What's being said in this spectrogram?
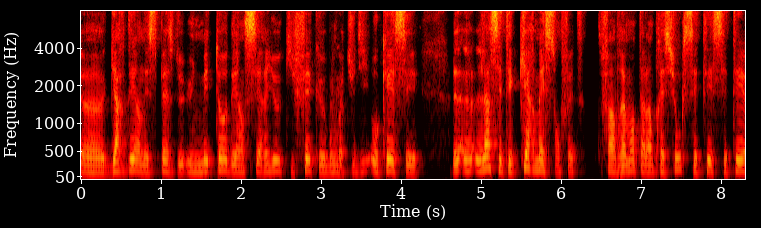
euh, garder un espèce de, une méthode et un sérieux qui fait que bon, bah, tu dis, ok, c'est là, c'était kermesse en fait. Enfin, mmh. vraiment, tu as l'impression que c'était. c'était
